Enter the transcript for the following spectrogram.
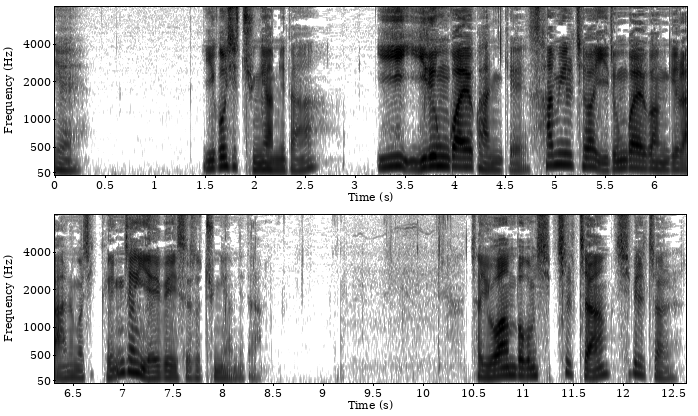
예. 이것이 중요합니다. 이 이름과의 관계, 삼위일체와 이름과의 관계를 아는 것이 굉장히 예배에 있어서 중요합니다. 자, 요한복음 17장 11절.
